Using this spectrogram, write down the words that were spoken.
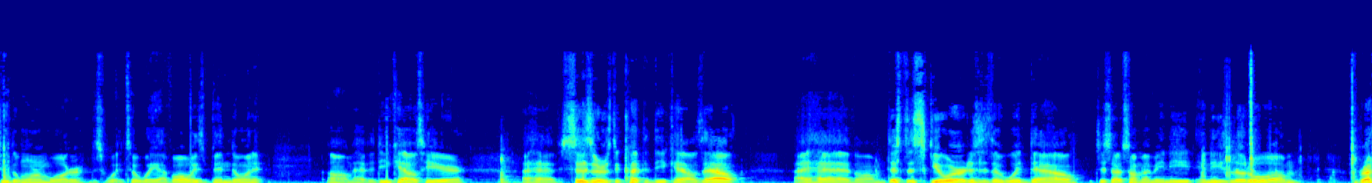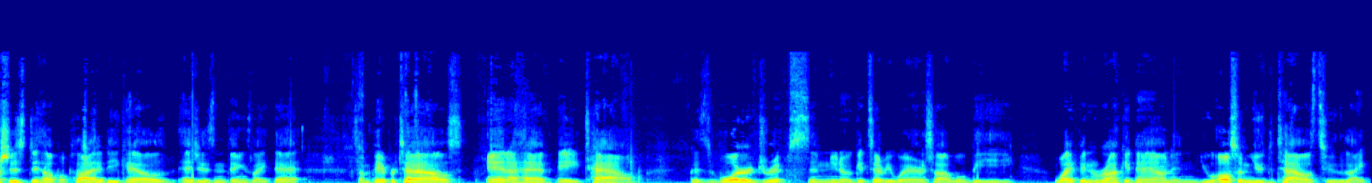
to the warm water. Is the way I've always been doing it. Um, I have the decals here. I have scissors to cut the decals out. I have um, just a skewer. This is a wood dowel. Just have something I may need. And these little um, brushes to help apply the decals, edges, and things like that. Some paper towels. And I have a towel because water drips and you know gets everywhere. So I will be wiping the rocket down. And you also use the towels to like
